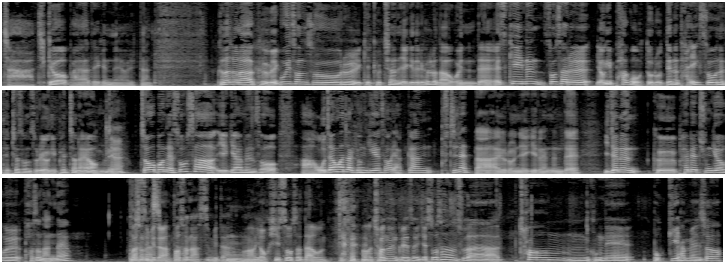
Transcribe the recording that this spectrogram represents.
자, 지켜봐야 되겠네요. 일단 그나저나 그 외국인 선수를 이렇게 교체하는 얘기들이 흘러나오고 있는데 SK는 소사를 영입하고 또 롯데는 다익소원을 대체 선수로 영입했잖아요. 네. 저번에 소사 얘기하면서 아 오자마자 경기에서 약간 부진했다 이런 얘기를 했는데 이제는 그 패배 충격을 벗어났나요? 맞습니다. 벗어났습니다. 음. 어, 역시 소사다운. 어, 저는 그래서 이제 소사 선수가 처음 음, 국내 복귀하면서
